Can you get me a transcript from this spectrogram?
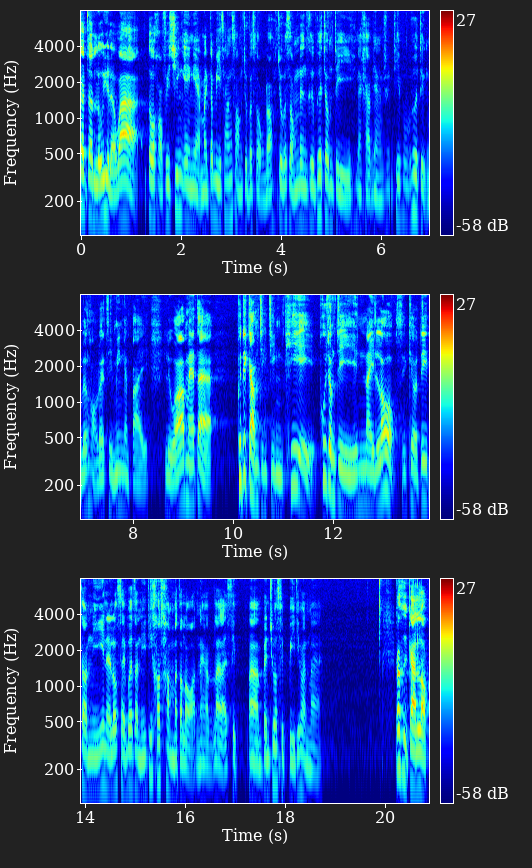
ก็จะรู้อยู่แล้วว่าตัวของฟิชชิงเองเนี่ย มันก็มีทั้ง 2 จุดประสงค์เนาะจุดประสงค์หนึ่งคือเพื่อโจมตีนะครับ อย่างที่พูดถึงเรื่องของ red teaming กันไป หรือว่าแม้แต่พฤติกรรมจริง ๆ ที่ผู้โจมตีในโลก security ตอนนี้ในโลกไซเบอร์ตอนนี้ที่เขาทำมาตลอดนะครับ หลายๆสิบเป็นช่วง 10 ปีที่ผ่านมา ก็คือการหลอก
